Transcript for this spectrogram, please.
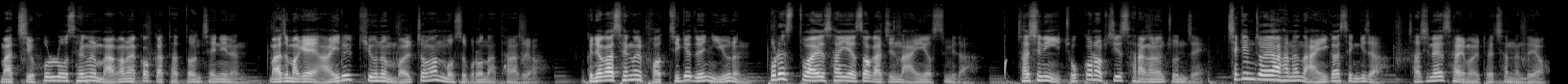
마치 홀로 생을 마감할 것 같았던 제니는 마지막에 아이를 키우는 멀쩡한 모습으로 나타나죠. 그녀가 생을 버티게 된 이유는 포레스트와의 사이에서 가진 아이였습니다. 자신이 조건 없이 사랑하는 존재, 책임져야 하는 아이가 생기자 자신의 삶을 되찾는데요.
